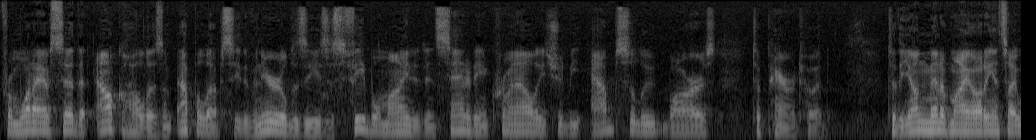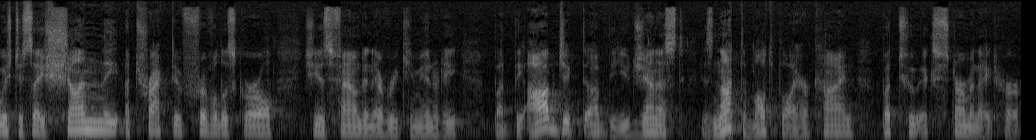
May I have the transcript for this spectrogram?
from what I have said that alcoholism, epilepsy, the venereal diseases, feeble minded, insanity, and criminality should be absolute bars to parenthood. To the young men of my audience, I wish to say shun the attractive, frivolous girl. She is found in every community. But the object of the eugenist is not to multiply her kind, but to exterminate her.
